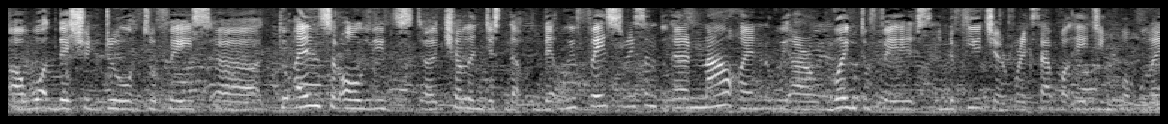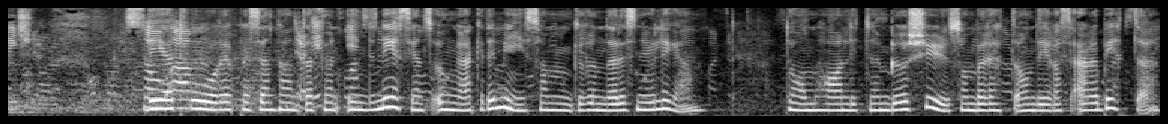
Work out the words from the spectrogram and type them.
uh, what they should do to face, uh, to answer all these uh, challenges that, that we face recent uh, now and we are going to face in the future. For example, aging population. Det är um, två representanter från Indonesiens unga akademi som grundades nyligen. De har en liten broschyr som berättar om deras arbete.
